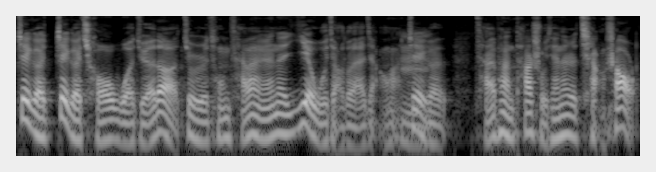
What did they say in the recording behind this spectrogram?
这个这个球，我觉得就是从裁判员的业务角度来讲的话，嗯。这个裁判他首先他是抢哨的，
